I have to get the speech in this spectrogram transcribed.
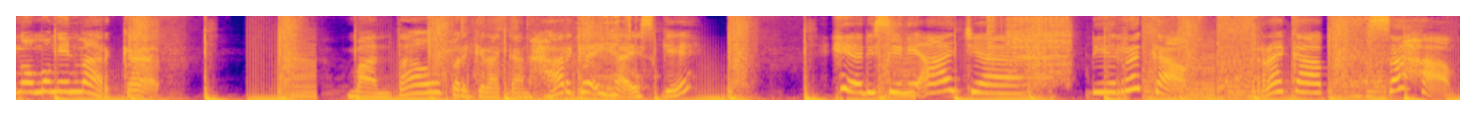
Ngomongin market. Mantau pergerakan harga IHSG? Ya di sini aja. Direkap, rekap saham.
